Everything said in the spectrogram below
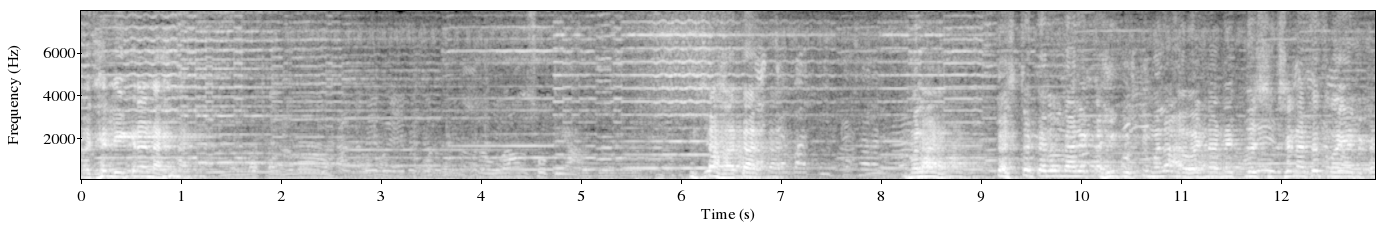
माझ्या लेकरा नाही. तुझ्या हातात मला कष्ट करवणाऱ्या काही गोष्टी मला आवडणार नाही तुझं शिक्षणाचंच वय बेटा.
